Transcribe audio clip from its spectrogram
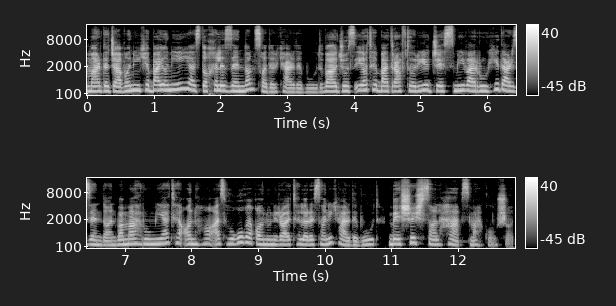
مرد جوانی که ای از داخل زندان صادر کرده بود و جزئیات بدرفتاری جسمی و روحی در زندان و محرومیت آنها از حقوق قانونی را اطلاع رسانی کرده بود به شش سال حبس محکوم شد.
